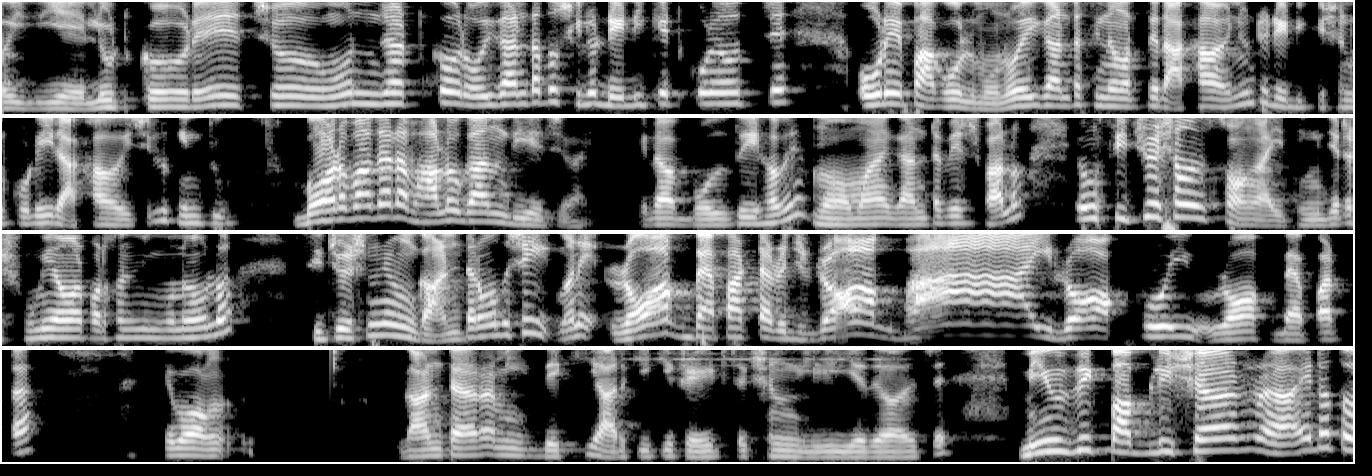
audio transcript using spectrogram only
ওই যে লুট করেছ, মন ঝটকর ওই গানটা তো ছিল ডেডিকেট করে হচ্ছে ওরে পাগল মন। ওই গানটা সিনেমাতে রাখা হয়নি, ওটা ডেডিকেশন করেই রাখা হয়েছিল। কিন্তু বরবাদারা ভালো গান দিয়েছে ভাই। এটা বলতেই হবে। মহামায়া গানটা বেশ ভালো এবং সিচুয়েশনাল সং আই থিঙ্ক যেটা শুনে আমার পার্সোনালি মনে হলো সিচুয়েশন এবং গানটার মধ্যে সেই মানে রক ব্যাপারটা রয়েছে। রক ভাই রক পুরোই রক ব্যাপারটা এবং গানটার আমি দেখি আর কি কি ক্রেডিট সেকশন ইয়ে দেওয়া হয়েছে। মিউজিক পাবলিশার এটা তো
